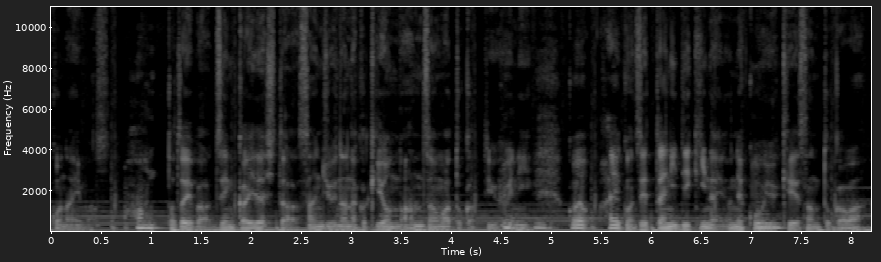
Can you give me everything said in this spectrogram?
行います。はい。例えば前回出した 37×4 の暗算はとかっていうふうに、うんうんこれは早くは絶対にできないのね、こういう計算とかは。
